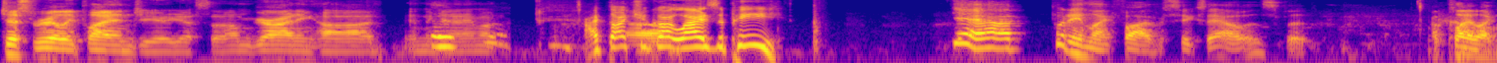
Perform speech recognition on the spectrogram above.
just really playing GeoGuessr. I'm grinding hard in the game. I, I thought you Uh, got Liza P. yeah, I put in like five or six hours, but I play like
